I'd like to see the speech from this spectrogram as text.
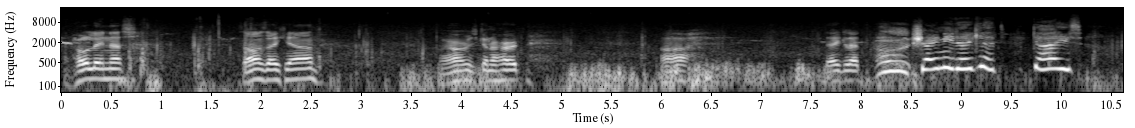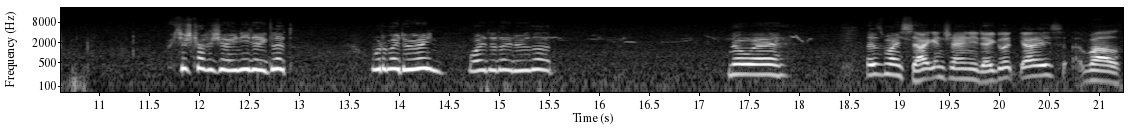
and holding this as long as I can. My arm is going to hurt. Uh, Diglett. Oh, shiny Diglett! Guys! We just got a shiny Diglett! What am I doing? Why did I do that? No way. This is my second shiny Diglett, guys. Well,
